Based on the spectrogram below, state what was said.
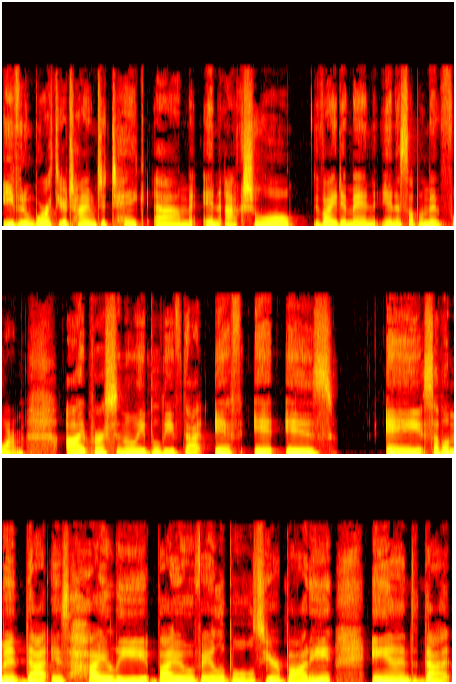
even worth your time to take um, an actual vitamin in a supplement form i personally believe that if it is a supplement that is highly bioavailable to your body and that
